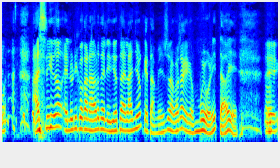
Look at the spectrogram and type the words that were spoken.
Has sido el único ganador del idiota del año, que también es una cosa que es muy bonita, oye. Eh,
